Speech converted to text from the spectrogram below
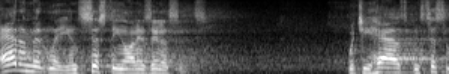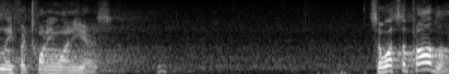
adamantly insisting on his innocence, which he has consistently for 21 years. So, what's the problem?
